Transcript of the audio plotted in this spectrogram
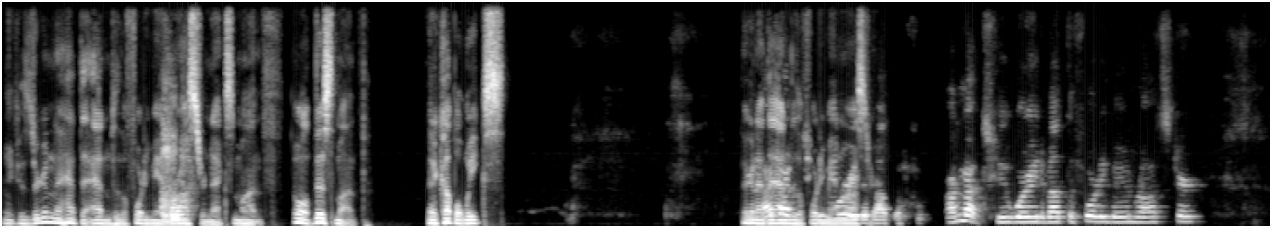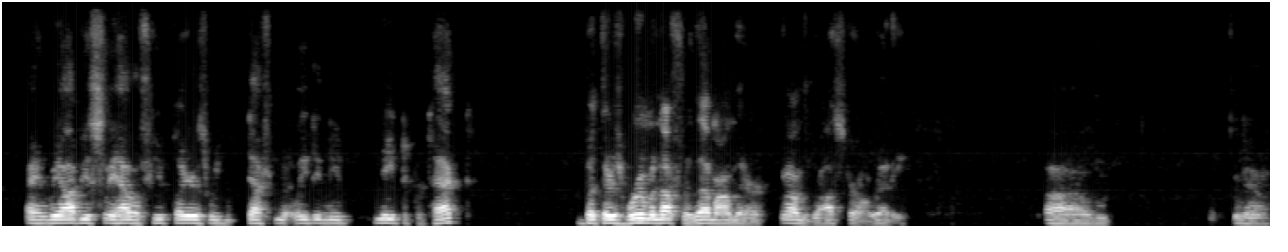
Because they're going to have to add him to the 40 man roster next month. Well, this month. In a couple weeks. They're going to have to I'm add him to the 40 man roster. The, I'm not too worried about the 40 man roster. And we obviously have a few players we definitely need need to protect. But there's room enough for them on there on the roster already. Um you know,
